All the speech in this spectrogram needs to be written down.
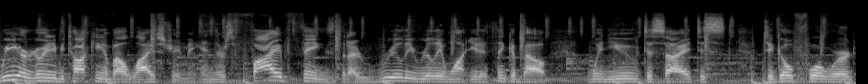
we are going to be talking about live streaming. And there's five things that I really, really want you to think about when you decide to, to go forward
